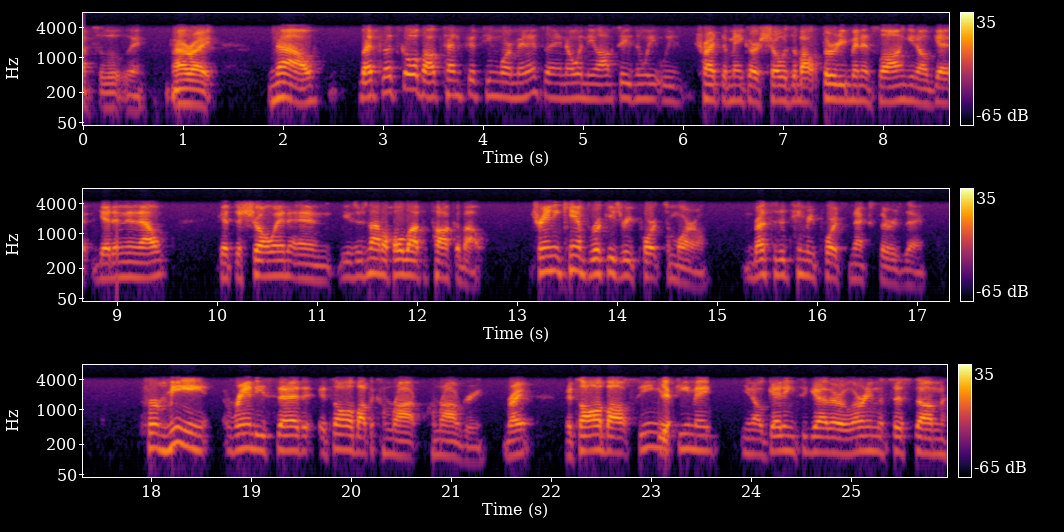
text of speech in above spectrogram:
Absolutely. All right. Now, let's let's go about 10, 15 more minutes. I know in the off season we, we tried to make our shows about 30 minutes long, you know, get get in and out, get the show in, and there's not a whole lot to talk about. Training camp rookies report tomorrow. rest of the team reports next Thursday. For me, Randy said it's all about the camar- camaraderie, right? It's all about seeing your teammates, you know, getting together, learning the system.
